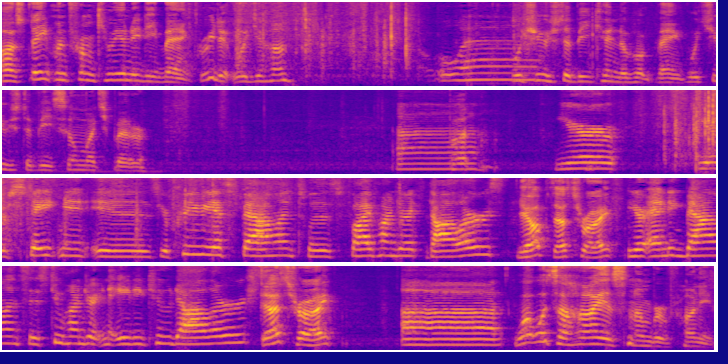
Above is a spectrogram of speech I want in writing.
A statement from Community Bank. Read it, would you, hon? Well, Which used to be Kinderhook Bank, which used to be so much better. uh, But your your statement is your previous balance was five hundred dollars. yep, that's right. Your ending balance is two hundred and eighty-two dollars. That's right. Uh, What was the highest number, of honey?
